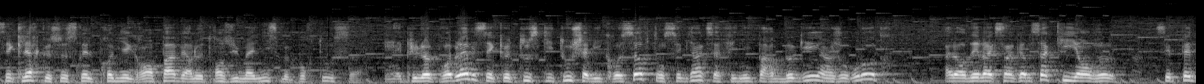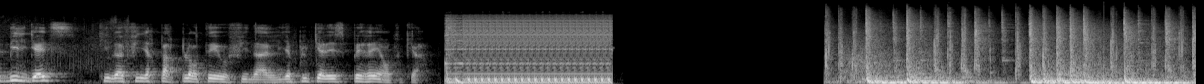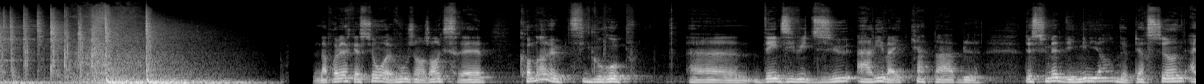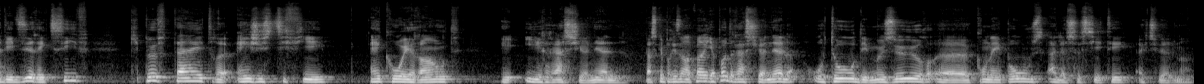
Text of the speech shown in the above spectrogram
c'est clair que ce serait le premier grand pas vers le transhumanisme pour tous. Et puis le problème, c'est que tout ce qui touche à Microsoft, on sait bien que ça finit par bugger un jour ou l'autre. Alors des vaccins comme ça, qui en veut? C'est peut-être Bill Gates qui va finir par planter au final. Il n'y a plus qu'à l'espérer en tout cas. Ma première question à vous, Jean-Jacques, serait comment un petit groupe euh, d'individus arrive à être capable de soumettre des milliards de personnes à des directives qui peuvent être injustifiées, incohérentes et irrationnelles? Parce que présentement, il n'y a pas de rationnel autour des mesures euh, qu'on impose à la société actuellement.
